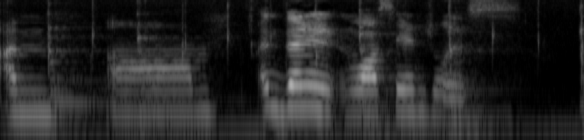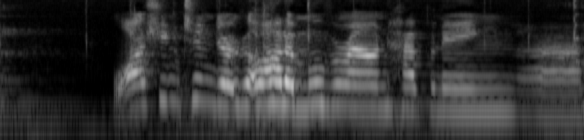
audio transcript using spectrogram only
I'm um and then in Los Angeles. Washington, there's a lot of move around happening. Uh,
